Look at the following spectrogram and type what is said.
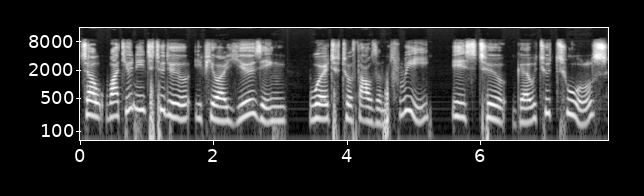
So what you need to do if you are using Word 2003 is to go to tools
